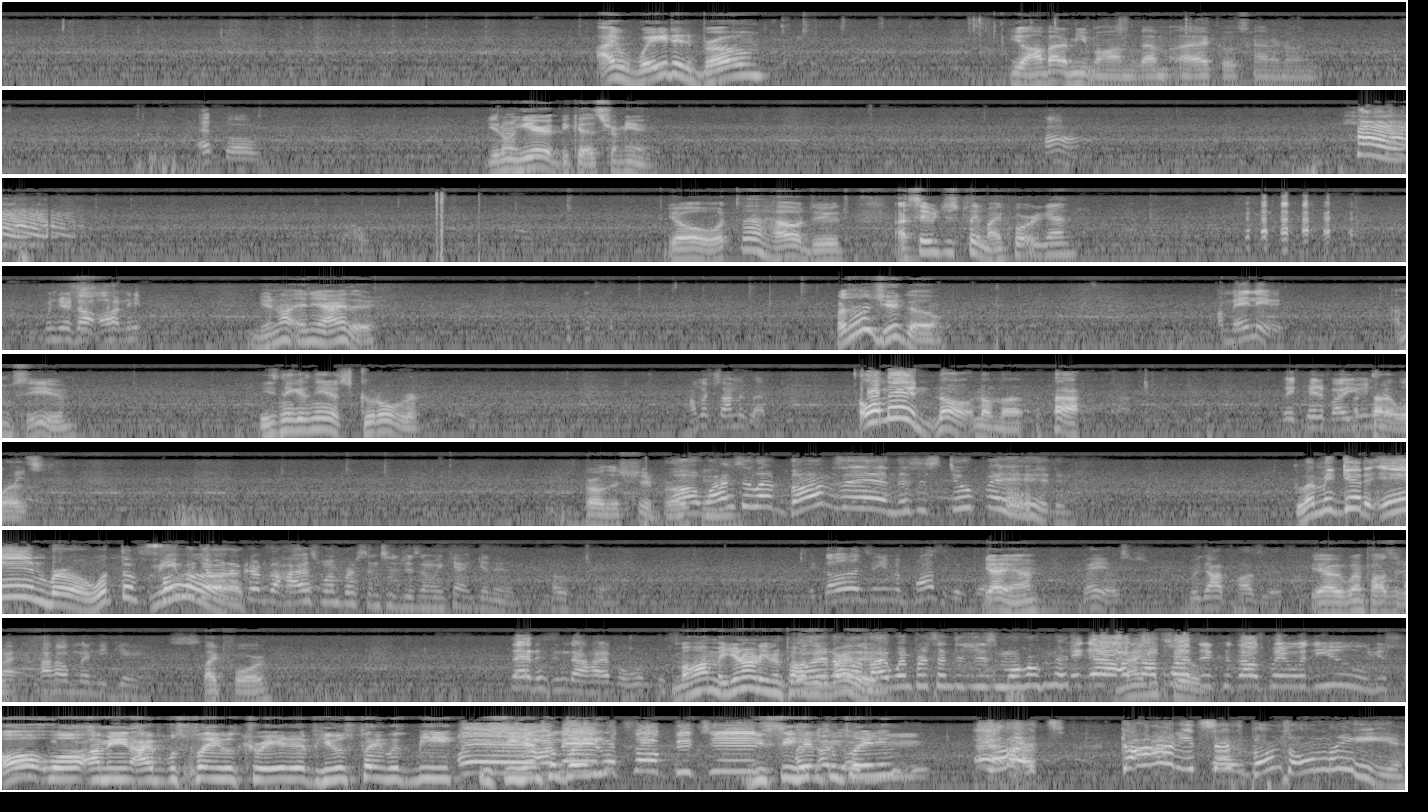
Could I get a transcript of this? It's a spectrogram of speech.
I waited, bro. Yo, I'm about to mute Muhammad. That, that echo's kind of annoying. Echo. You don't hear it because it's from you. Huh? Yo, what the hell, dude? I say we just play my court again. when you're not on it. You're not in it either. Where the hell did you go? I'm in it. I don't see you. These niggas need to scoot over. How much time is left? Oh, I'm in. No, no, I'm not. Ha. Wait, Caleb, are you I in thought it with me? Bro, this shit broke. Oh, why is it let bums in? This is stupid. Let me get in, bro. What the Me and Miguel wanna grab the highest win percentages and we can't get in. Okay. The goal isn't even positive, bro. Yeah, I am. Yeah, yes. We got positive. Yeah, we went positive. By how many games? Like four. That isn't that high of a win percentage. Mohammed, you're not even You wanna positive know either. my win percentage is, Mohammed? Nigga, I'm not positive because I was playing with you. You Oh well. I mean, I was playing with creative. He was playing with me. You see oh, him Oh, complaining? Man, what's up, bitches? You see him complaining? What? God, it says bums only.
